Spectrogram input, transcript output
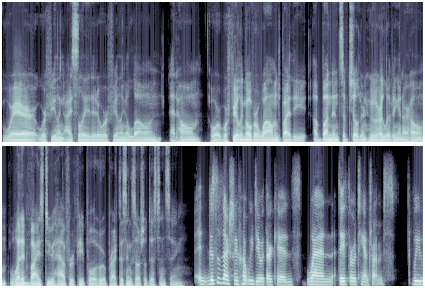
where we're feeling isolated or we're feeling alone at home or we're feeling overwhelmed by the abundance of children who are living in our home, what advice do you have for people who are practicing social distancing? And this is actually what we do with our kids when they throw tantrums we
